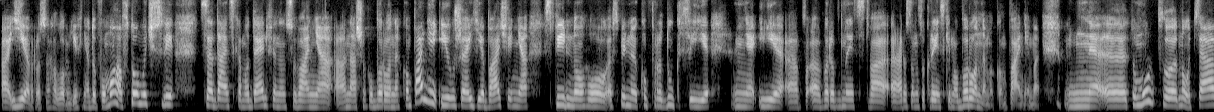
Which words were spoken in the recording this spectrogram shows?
е, євро. Загалом їхня допомога, в тому числі це данська модель фінансування е, наших оборонних компаній, і вже є бачення спільного спільної копродукції і е, в- виробництва разом з українськими оборонними компаніями. Тому ну ця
